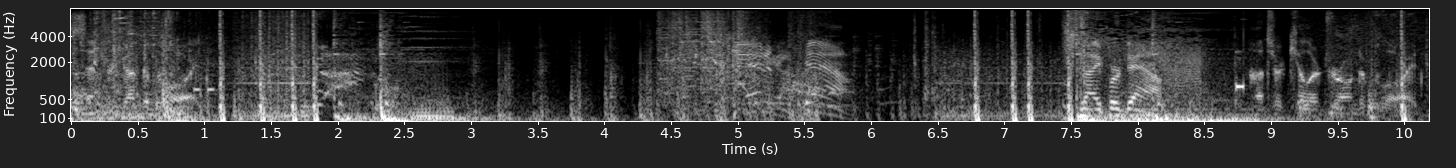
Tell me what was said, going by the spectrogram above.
Sentry gun deployed. Enemy down. Sniper down. Hunter killer drone deployed.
